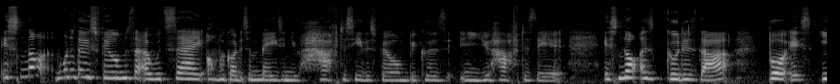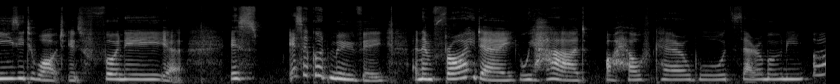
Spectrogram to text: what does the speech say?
It's not one of those films that I would say, oh my God, it's amazing. You have to see this film because you have to see it. It's not as good as that, but it's easy to watch. It's funny. Yeah, it's it's a good movie. And then Friday we had our healthcare awards ceremony. Oh,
